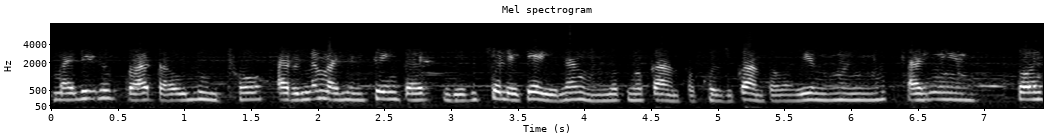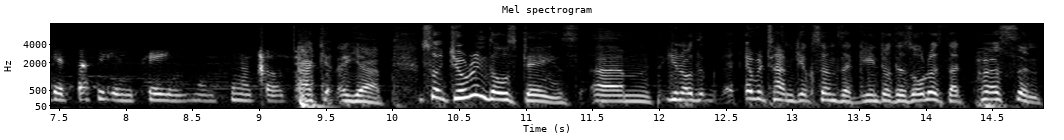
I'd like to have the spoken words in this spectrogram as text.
my little brother ulutho I remember him saying that ngekusweleke yena ngcono kunokamva because ukamva wayemncinci I mean sonke sasi-in pain I yeah. So during those days, um, you know, the, every time kuyokusenza into, there's always that person,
